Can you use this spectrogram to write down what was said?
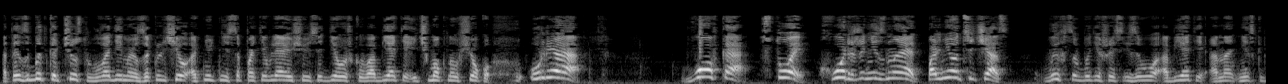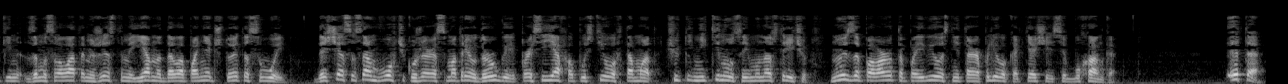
От избытка чувств Владимир заключил отнюдь не сопротивляющуюся девушку в объятия и чмокнул в щеку. «Ура! Вовка! Стой! Хорь же не знает! Пальнет сейчас!» Высвободившись из его объятий, она несколькими замысловатыми жестами явно дала понять, что это свой. Да сейчас и сам Вовчик уже рассмотрел друга и, просияв, опустил автомат. Чуть ли не кинулся ему навстречу, но из-за поворота появилась неторопливо катящаяся буханка. «Это!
